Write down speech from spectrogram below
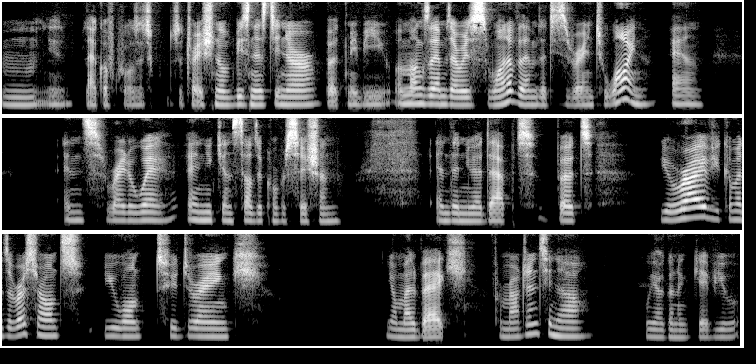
Um, like, of course, it's the traditional business dinner, but maybe among them there is one of them that is very into wine, and and right away, and you can start the conversation, and then you adapt. But you arrive, you come at the restaurant, you want to drink your Malbec from Argentina. We are gonna give you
